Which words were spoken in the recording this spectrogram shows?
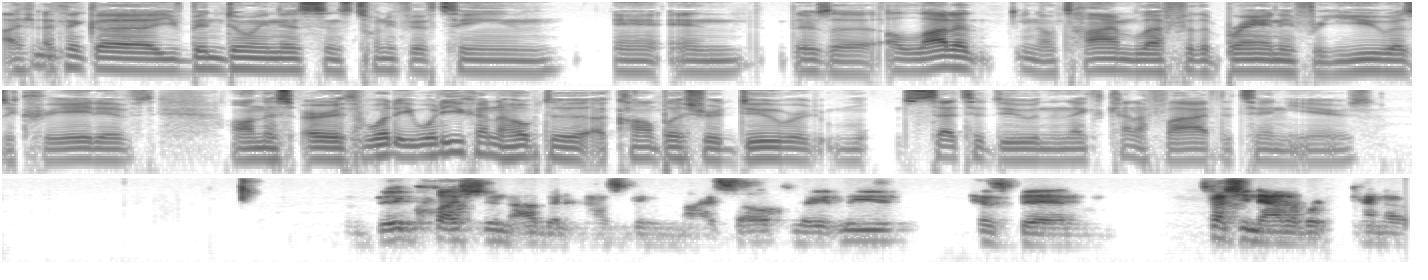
I, I mm. think uh, you've been doing this since 2015, and, and there's a, a lot of you know time left for the brand and for you as a creative on this earth. What do you, what do you kind of hope to accomplish or do or set to do in the next kind of five to ten years? The big question I've been asking myself lately has been, especially now that we're kind of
